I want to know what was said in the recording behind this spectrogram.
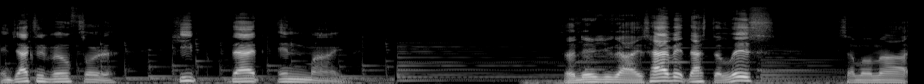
in Jacksonville, Florida. Keep that in mind. So there you guys have it. That's the list. Some of my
